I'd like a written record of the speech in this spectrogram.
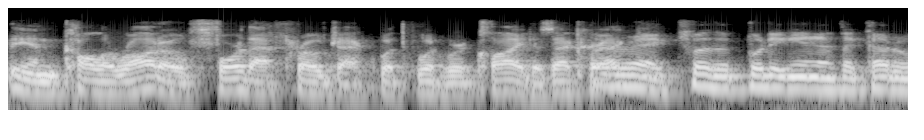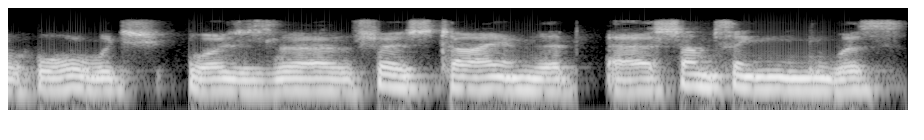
in Colorado for that project with Woodward Clyde. Is that correct? Correct. For the putting in of the cutoff wall, which was uh, the first time that uh, something with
